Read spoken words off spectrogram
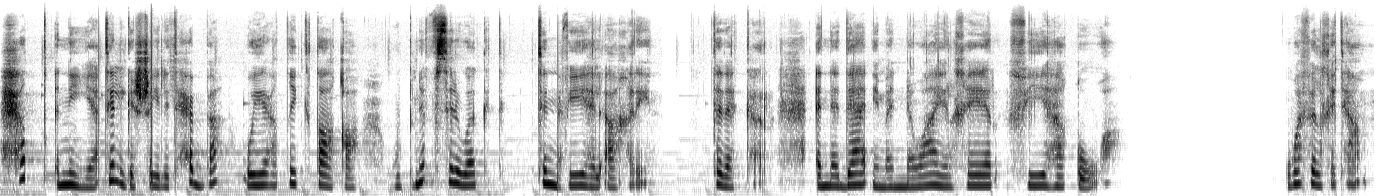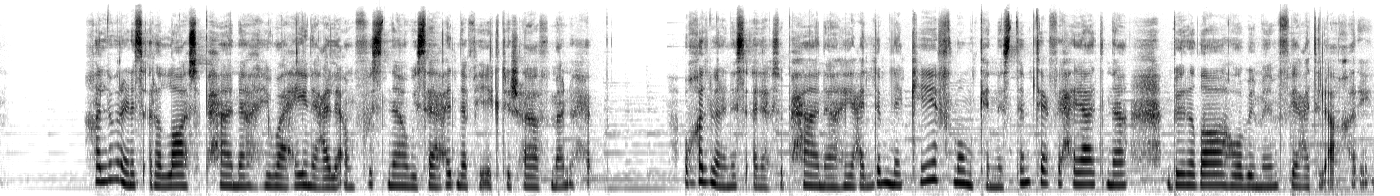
حط نية تلقى الشيء اللي تحبه ويعطيك طاقة وبنفس الوقت تنفع فيه الآخرين. تذكر أن دائما نوايا الخير فيها قوة. وفي الختام خلونا نسأل الله سبحانه يوعينا على أنفسنا ويساعدنا في اكتشاف ما نحب. وخلونا نسأله سبحانه يعلمنا كيف ممكن نستمتع في حياتنا برضاه وبمنفعة الآخرين.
